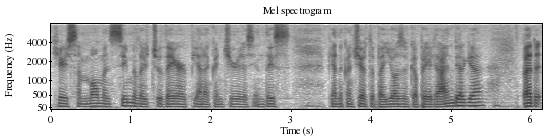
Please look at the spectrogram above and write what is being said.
hear some moments similar to their piano concertos in this piano concerto by Josef Gabriel Reinberger. But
